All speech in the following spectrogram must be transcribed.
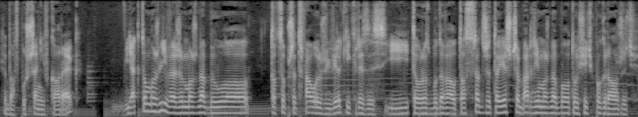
chyba Wpuszczeni w korek. Jak to możliwe, że można było to, co przetrwało już wielki kryzys i tą rozbudowę autostrad, że to jeszcze bardziej można było tą sieć pogrążyć?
